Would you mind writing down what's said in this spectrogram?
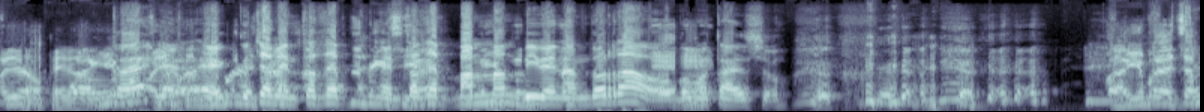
oye, No, pero- aquí, Eh, oye, eh, escúchame, entonces, que entonces sigáis, ¿Batman vive en Andorra o Eh, cómo está eso? Por aquí por el chat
